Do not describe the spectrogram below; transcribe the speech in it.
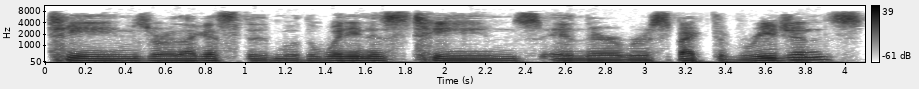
teams, or I guess the, the winningest teams in their respective regions.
